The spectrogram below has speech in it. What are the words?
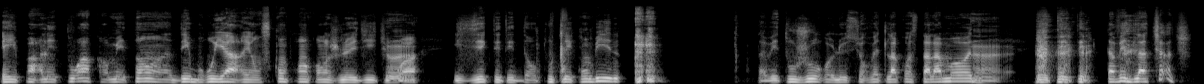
Et il parlait de toi comme étant un débrouillard. Et on se comprend quand je le dis, tu Ouais. vois. Il disait que tu étais dans toutes les combines. tu avais toujours le survêt Lacoste à la mode. Ouais. Tu avais de la tchatch.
